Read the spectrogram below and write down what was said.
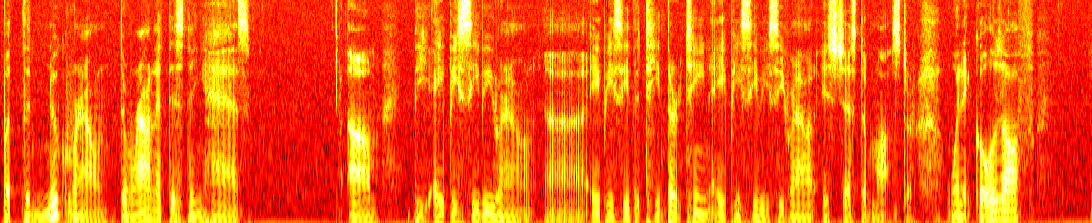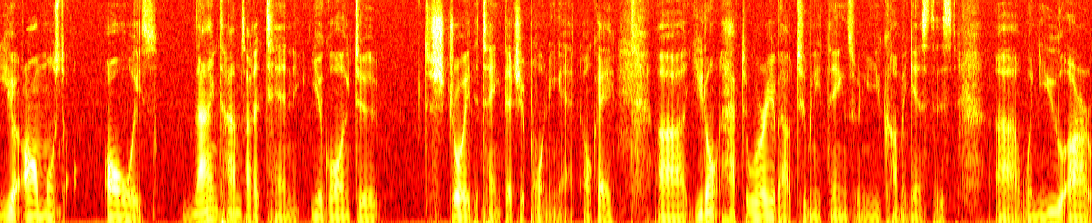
But the nuke round, the round that this thing has, um, the APCB round, uh, APC, the T13 APCBC round is just a monster. When it goes off, you're almost always, nine times out of ten, you're going to destroy the tank that you're pointing at okay uh, you don't have to worry about too many things when you come against this uh, when you are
